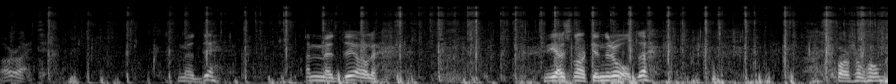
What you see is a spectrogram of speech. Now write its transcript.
All right. Muddy. er muddy, alle. Vi er snart i en råde. Far from home.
